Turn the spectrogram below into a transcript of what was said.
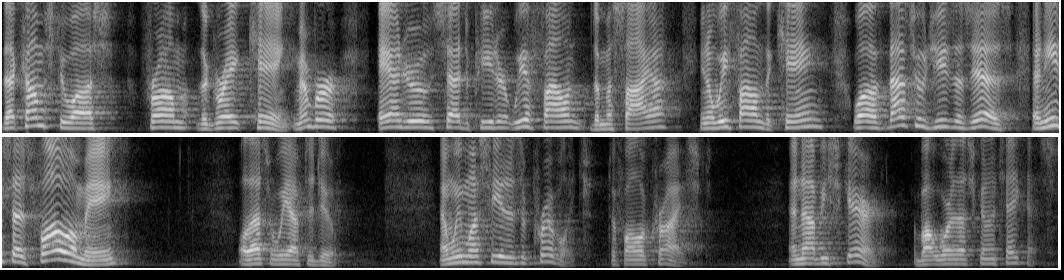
that comes to us from the great king. Remember, Andrew said to Peter, We have found the Messiah. You know, we found the king. Well, if that's who Jesus is, and he says, Follow me, well, that's what we have to do. And we must see it as a privilege to follow Christ and not be scared about where that's going to take us.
